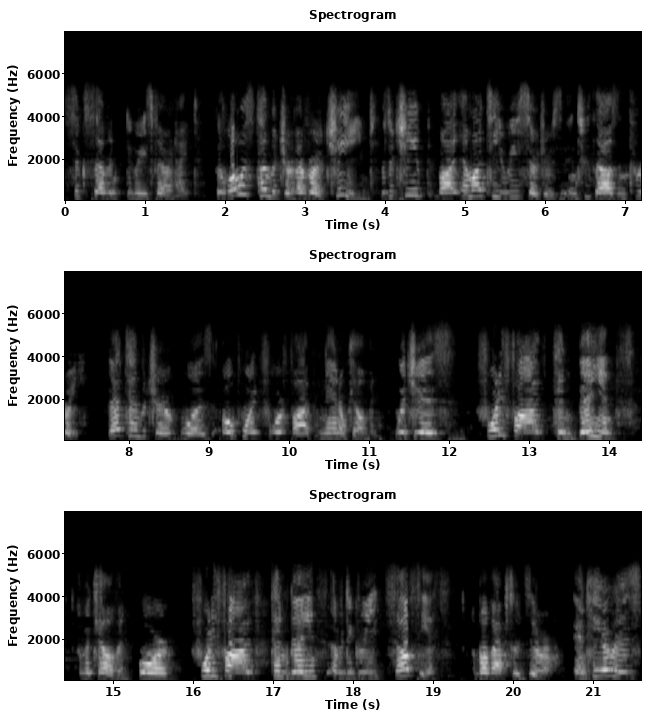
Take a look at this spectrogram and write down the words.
459.67 degrees Fahrenheit. The lowest temperature ever achieved was achieved by MIT researchers in 2003. That temperature was 0.45 nanokelvin, which is 45 ten billionths of a Kelvin, or 45 ten billionths of a degree Celsius above absolute zero. And here is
